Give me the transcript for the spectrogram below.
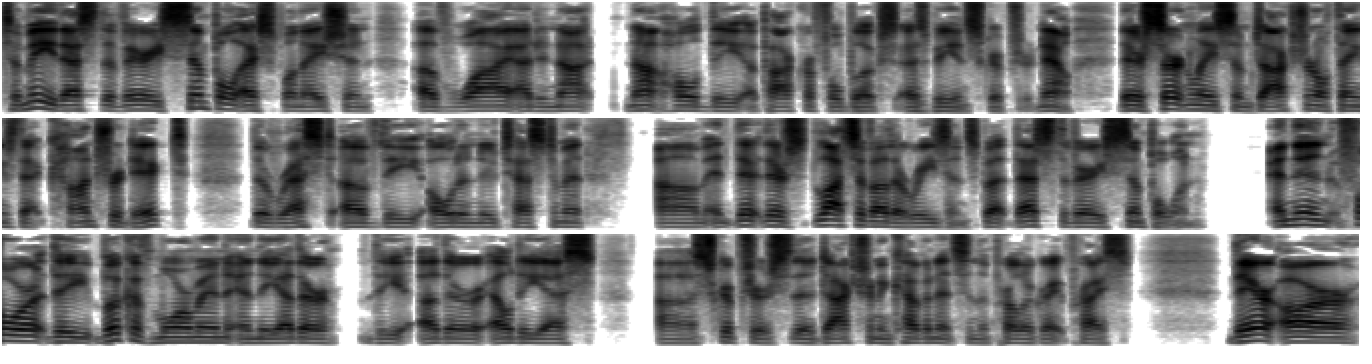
to me that's the very simple explanation of why I do not not hold the apocryphal books as being scripture. Now, there's certainly some doctrinal things that contradict the rest of the Old and New Testament. Um, and there, there's lots of other reasons, but that's the very simple one. And then for the Book of Mormon and the other the other LDS uh, scriptures, the Doctrine and Covenants and the Pearl of Great Price, there are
